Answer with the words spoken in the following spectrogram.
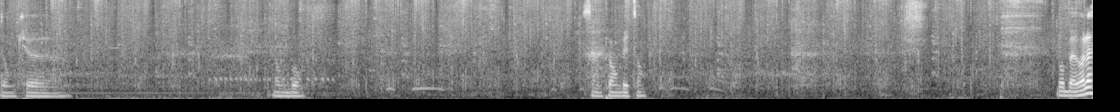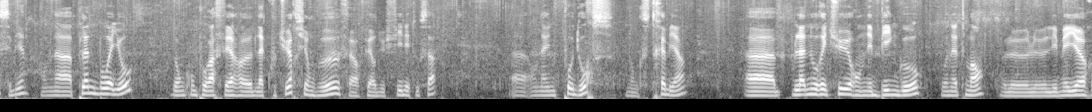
Donc, euh... Donc bon. C'est un peu embêtant. Bon ben voilà, c'est bien. On a plein de boyaux. Donc on pourra faire euh, de la couture si on veut, faire, du fil et tout ça. Euh, on a une peau d'ours, donc c'est très bien. Euh, la nourriture, on est bingo, honnêtement. les meilleurs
